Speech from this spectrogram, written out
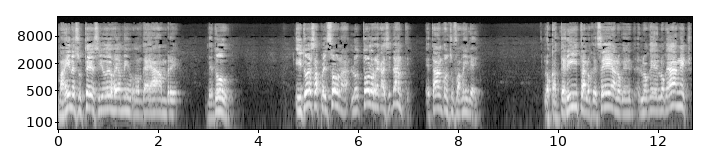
imagínense ustedes si yo dejo a mi hijo donde hay hambre, de todo. Y todas esas personas, todos los recalcitrantes, estaban con su familia ahí. Los carteristas, lo que sea, lo que, lo que, lo que han hecho,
